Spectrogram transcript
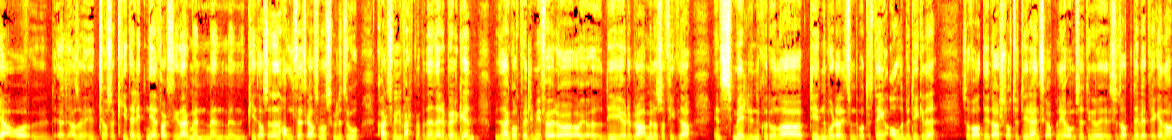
Ja, og altså, Kid er litt ned faktisk i dag, men, men, men Kid er også et handelsselskap som man skulle tro kanskje ville vært med på den der bølgen. Men Den har gått veldig mye før, og, og, de gjør det bra. Men så fikk de da en smell under koronatiden hvor liksom, de måtte stenge alle butikkene. Så hva de da slått ut i regnskapene i omsetning og resultat, det vet vi ikke ennå.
